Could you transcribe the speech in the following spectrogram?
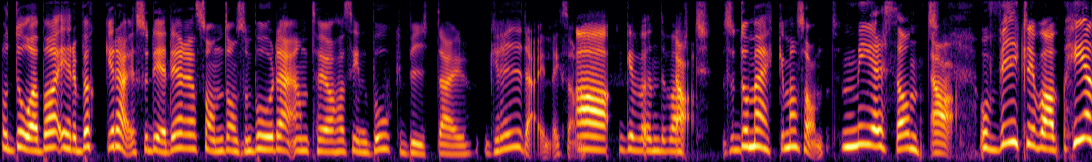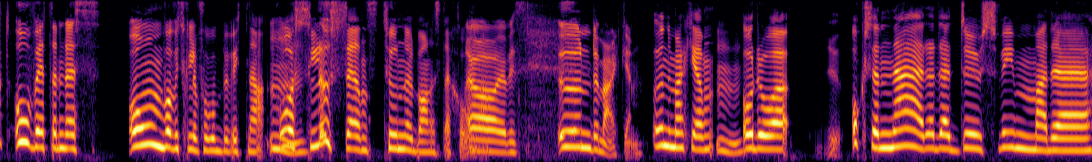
Och då bara är det böcker där. Så det är deras sån, de som bor där antar jag har sin bokbytargrej där. Liksom. Ja, gud vad underbart. Så då märker man sånt. Mer sånt. Ja. Och vi klev av helt ovetandes om vad vi skulle få bevittna Mm. på Slussens tunnelbanestation. Ja, jag visst. Under marken. Undermarken. Mm. Och då också nära där du svimmade.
